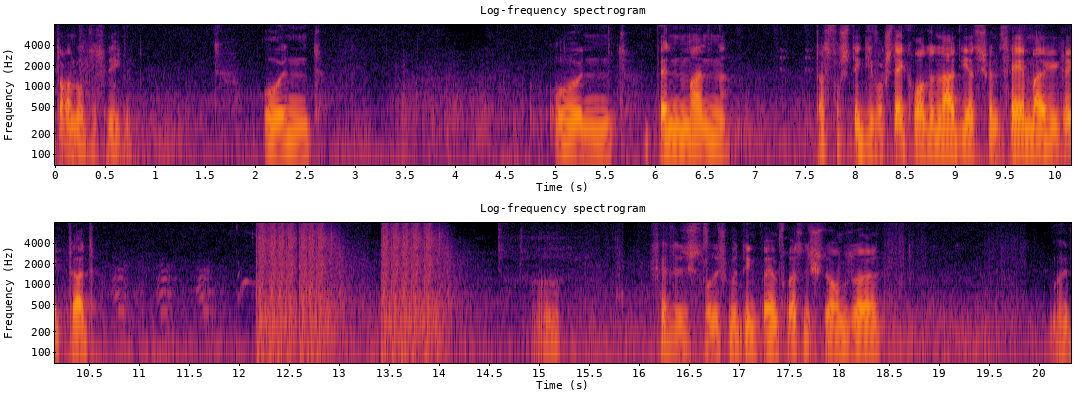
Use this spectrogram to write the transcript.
Daran wird es liegen. Und, und wenn man das Versteck, die Versteckkoordinate jetzt schon zehnmal gekriegt hat, ich hätte dich zwar nicht unbedingt beim Fressen stören sollen, mein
